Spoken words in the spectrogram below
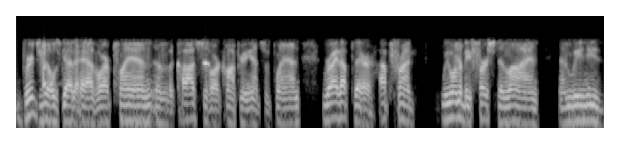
Bridgeville's got to have our plan and the costs of our comprehensive plan right up there, up front. We want to be first in line, and we need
